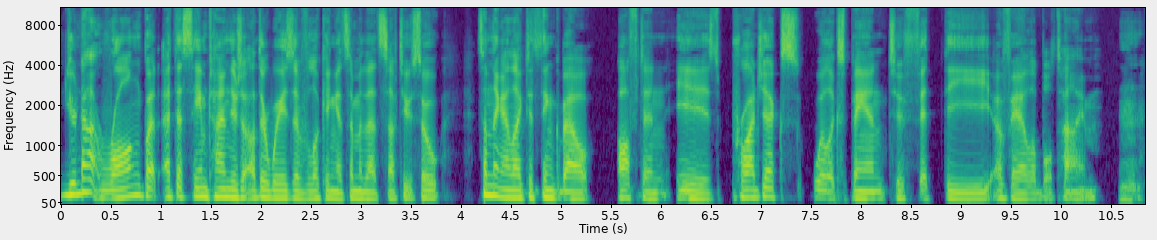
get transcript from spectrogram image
you're not wrong, but at the same time, there's other ways of looking at some of that stuff too. So, something I like to think about often is projects will expand to fit the available time. Mm.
